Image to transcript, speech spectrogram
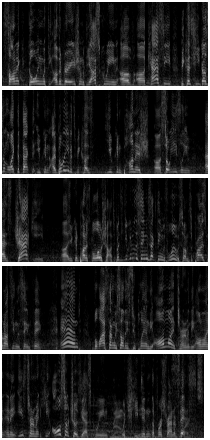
Sonic going with the other variation with Yas Queen of uh, Cassie because he doesn't like the fact that you can, I believe it's because you can punish uh, so easily as Jackie. Uh, you can punish the low shots, but you can do the same exact thing with Liu, so I'm surprised we're not seeing the same thing. And the last time we saw these two play in the online tournament, the online NA East tournament, he also chose Yas Queen, which he didn't the first round of this.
